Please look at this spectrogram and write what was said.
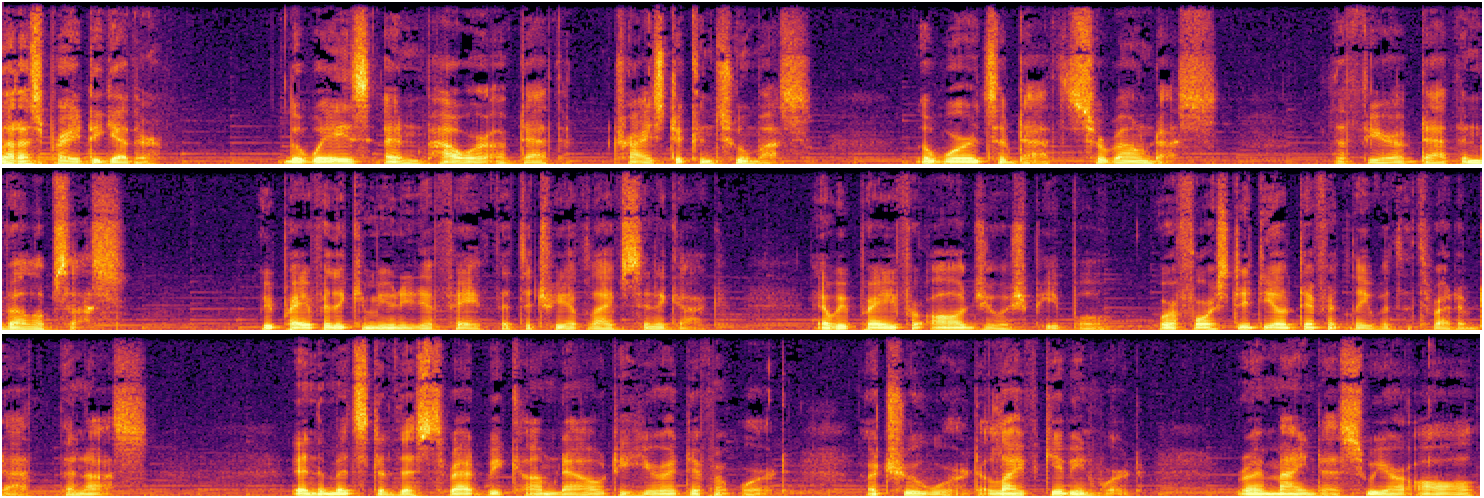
Let us pray together. The ways and power of death tries to consume us. The words of death surround us. The fear of death envelops us. We pray for the community of faith at the Tree of Life Synagogue, and we pray for all Jewish people who are forced to deal differently with the threat of death than us. In the midst of this threat, we come now to hear a different word, a true word, a life giving word. Remind us we are all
